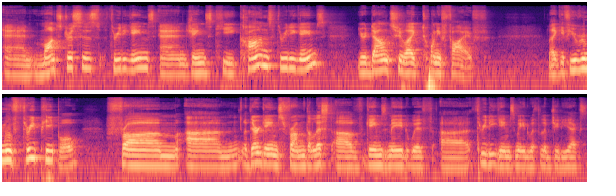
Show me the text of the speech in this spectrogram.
and Monstrous's 3D games and James T. Khan's 3D games, you're down to like 25. Like if you remove three people from um, their games from the list of games made with uh, 3D games made with libgdx,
